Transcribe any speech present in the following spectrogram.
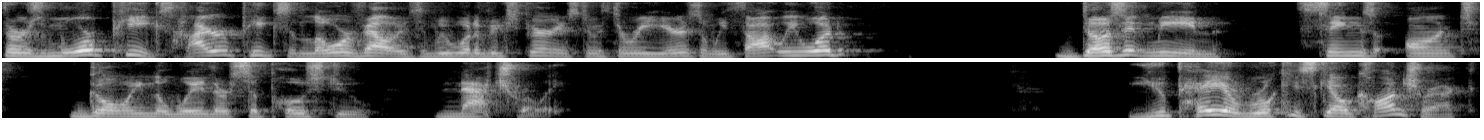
there's more peaks, higher peaks and lower valleys than we would have experienced through three years and we thought we would, doesn't mean things aren't going the way they're supposed to naturally. You pay a rookie scale contract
